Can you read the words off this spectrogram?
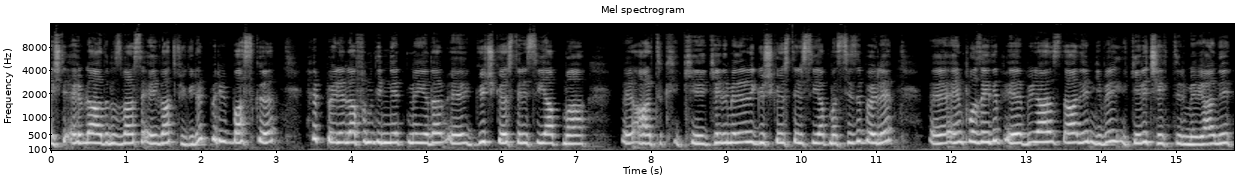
işte evladınız varsa evlat figürü hep böyle bir baskı, hep böyle lafını dinletme ya da güç gösterisi yapma, artık kelimelere güç gösterisi yapma, sizi böyle empoze edip biraz daha dediğim gibi geri çektirme. Yani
